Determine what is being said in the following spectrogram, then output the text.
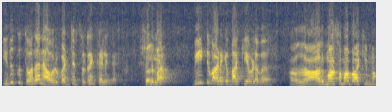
இதுக்கு தோதா நான் ஒரு பட்ஜெட் சொல்றேன் கேளுங்க. சொல்லுமா. வீட்டு வாடகை பாக்கி எவ்வளவு? அது ஆறு மாசமா பாக்கியமா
